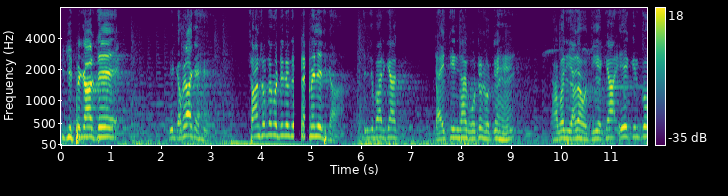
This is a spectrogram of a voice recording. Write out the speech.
कि जिस प्रकार से ये घबरा गए हैं, सांसदों को टिकट दे रहे एम का। इनके पास क्या ढाई तीन लाख वोटर्स होते हैं? आबादी ज़्यादा होती है क्या? एक इनको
